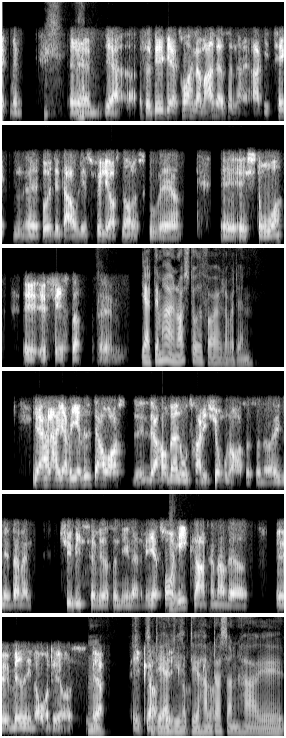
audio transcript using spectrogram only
Ikke? Men ja. Øhm, ja, altså det, jeg tror, han har meget været sådan arkitekten, øh, både det daglige og selvfølgelig også, når der skulle være øh, store øh, fester. Øh, Ja, dem har han også stået for, eller hvordan? Ja, han har, jeg, jeg ved, der har jo også der har jo været nogle traditioner også og sådan noget, ikke, med hvad man typisk serverer sådan en eller anden. Men jeg tror ja. helt klart, han har været øh, med ind over det også. Mm. Ja, helt klart. Så det er, lige, det er ham, der sådan har... Øh,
